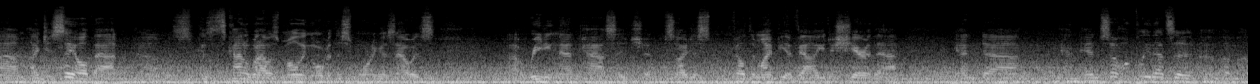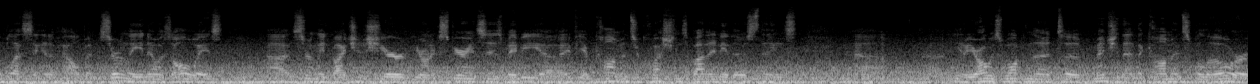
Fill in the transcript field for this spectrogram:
um, I just say all that because um, it's kind of what I was mulling over this morning as I was uh, reading that passage. And so I just felt it might be a value to share that. And, uh, and, and so hopefully that's a, a, a blessing and of help. And certainly, you know, as always, uh, certainly invite you to share your own experiences. Maybe uh, if you have comments or questions about any of those things, uh, uh, you know, you're always welcome to, to, mention that in the comments below, or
